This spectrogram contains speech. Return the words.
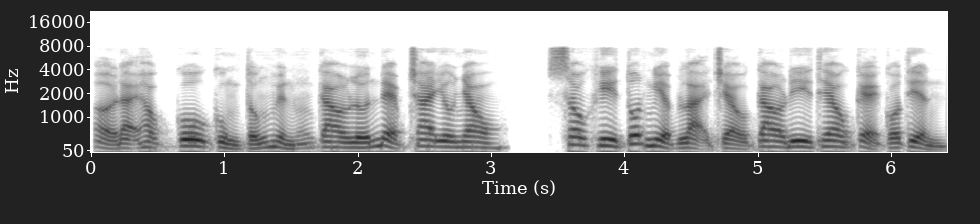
Ở đại học cô cùng Tống Huyền cao lớn đẹp trai yêu nhau, sau khi tốt nghiệp lại trèo cao đi theo kẻ có tiền,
